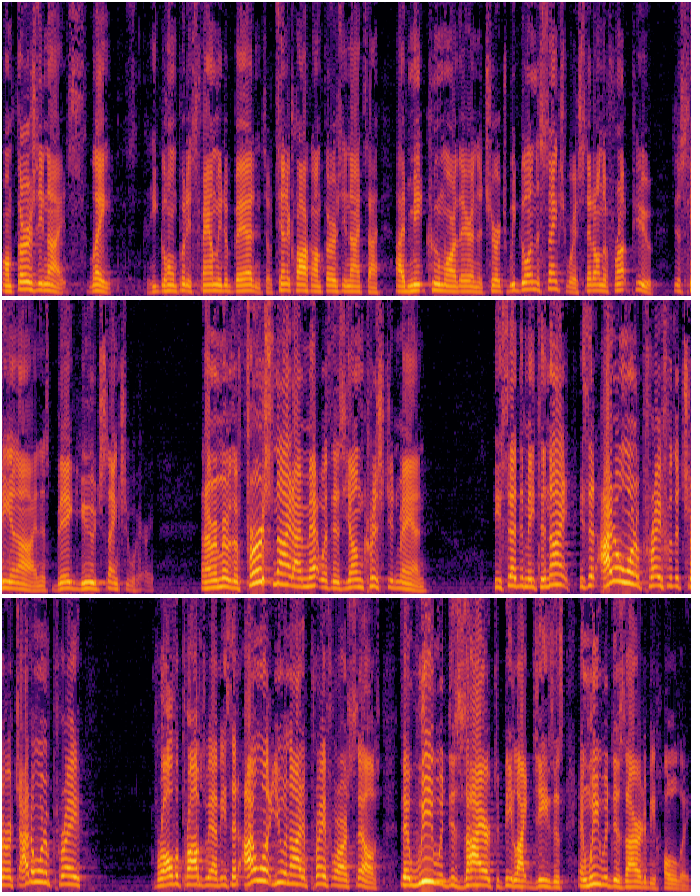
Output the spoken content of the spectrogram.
on Thursday nights, late. He'd go home and put his family to bed. And so 10 o'clock on Thursday nights, I, I'd meet Kumar there in the church. We'd go in the sanctuary, sit on the front pew just he and I in this big, huge sanctuary. And I remember the first night I met with this young Christian man, he said to me, Tonight, he said, I don't want to pray for the church. I don't want to pray for all the problems we have. He said, I want you and I to pray for ourselves that we would desire to be like Jesus and we would desire to be holy.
